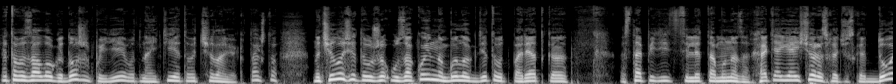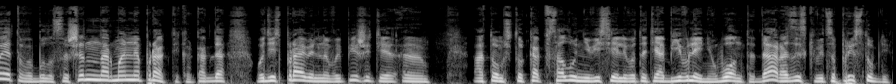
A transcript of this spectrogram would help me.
этого залога должен, по идее, вот найти этого человека. Так что началось это уже узаконено было где-то вот порядка 150 лет тому назад. Хотя я еще раз хочу сказать, до этого была совершенно нормальная практика, когда вот здесь правильно вы пишете, о том, что как в салоне висели вот эти объявления, wanted, да, разыскивается преступник.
